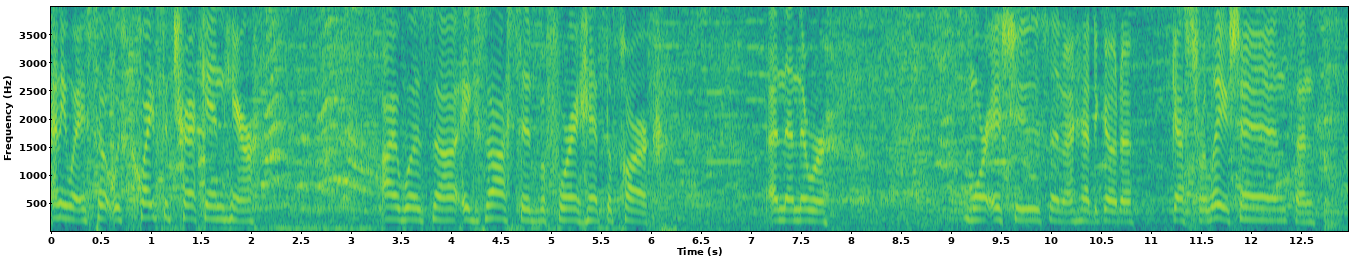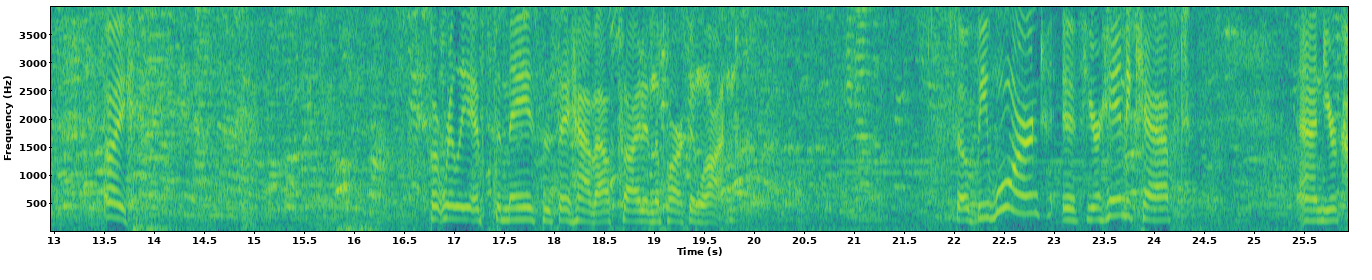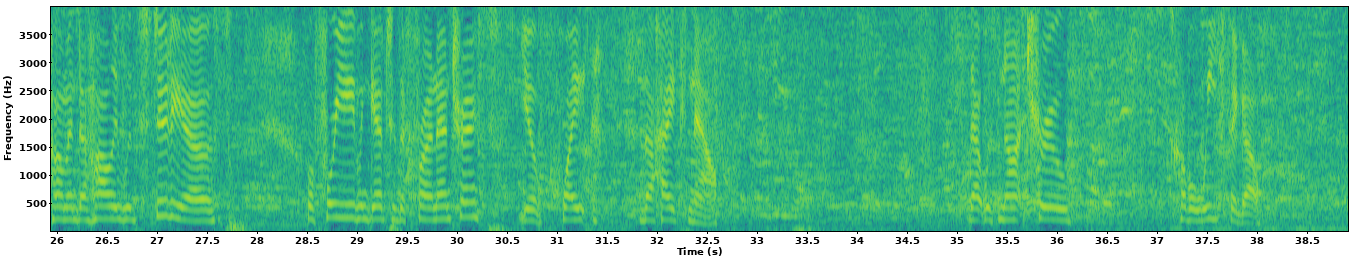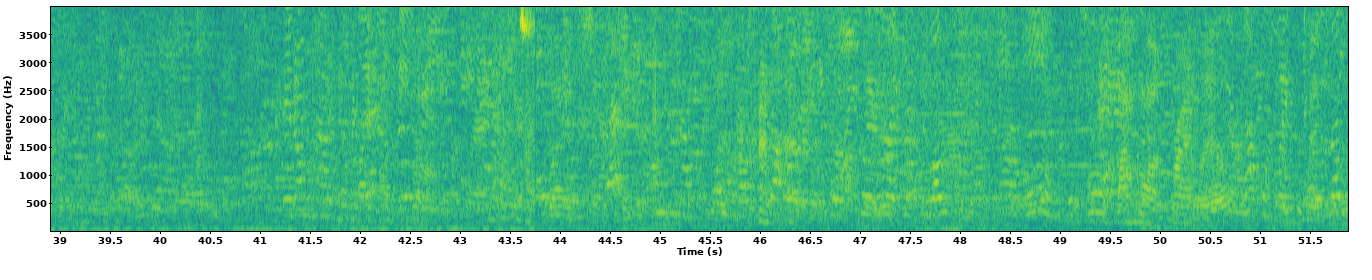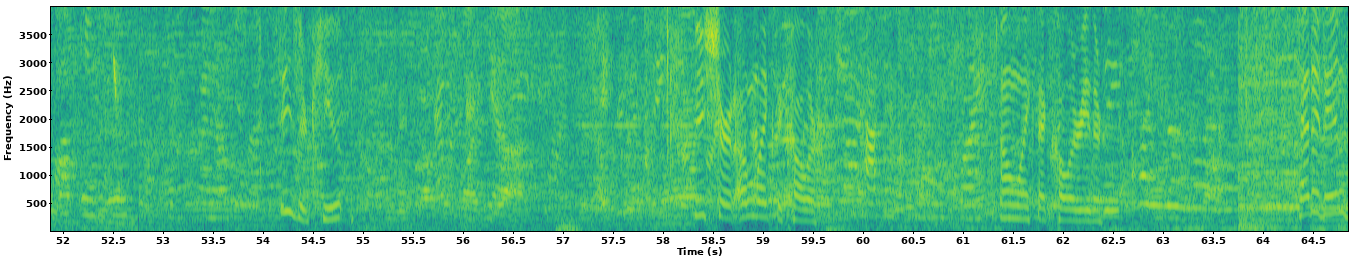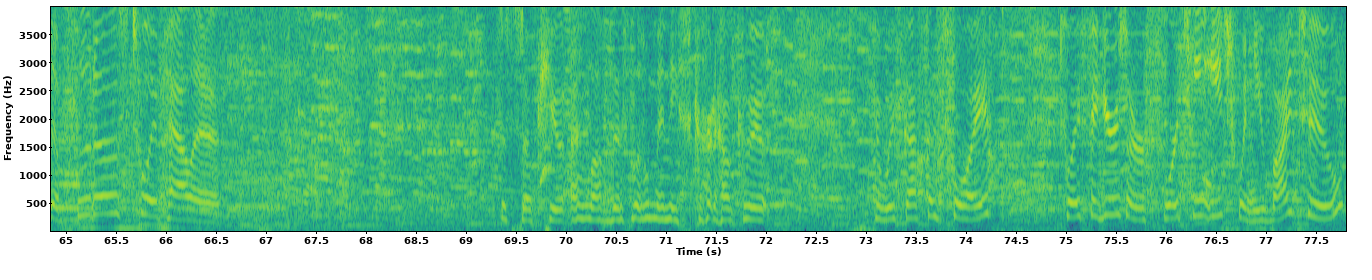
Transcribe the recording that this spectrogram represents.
Anyway, so it was quite the trek in here. I was uh, exhausted before I hit the park. And then there were more issues, and I had to go to guest relations and. Oy. But really, it's the maze that they have outside in the parking lot. So be warned if you're handicapped and you're coming to Hollywood Studios, before you even get to the front entrance, you have quite the hike now. That was not true a couple weeks ago. These are cute. This shirt, I don't like the color. I don't like that color either. Headed into Pluto's Toy Palace. This is so cute. I love this little mini skirt. How cute. Here we've got some toys. Toy figures are 14 each when you buy two.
